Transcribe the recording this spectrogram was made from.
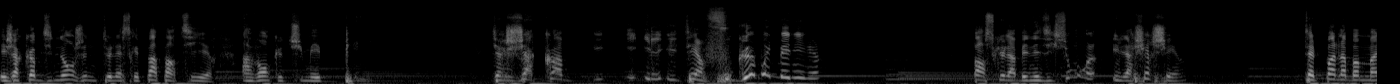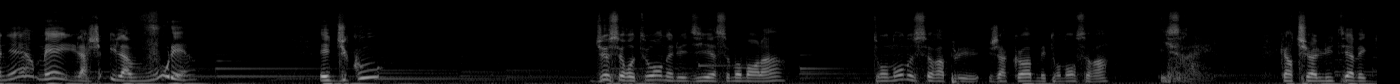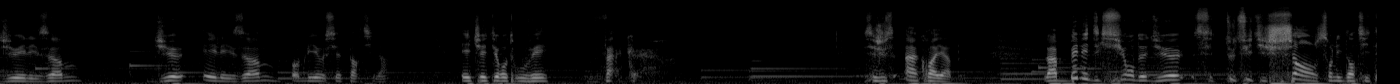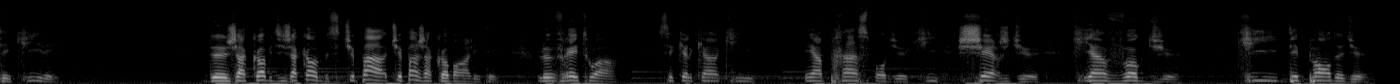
Et Jacob dit, non, je ne te laisserai pas partir avant que tu m'aies béni. Dire Jacob, il, était un fougueux pour être béni. là. Parce que la bénédiction, il l'a cherché. hein. Peut-être pas de la bonne manière, mais il a, il a voulu. hein. Et du coup, Dieu se retourne et lui dit à ce moment-là, ton nom ne sera plus Jacob, mais ton nom sera Israël. Car tu as lutté avec Dieu et les hommes, Dieu et les hommes, pas oublier aussi cette partie-là, et tu as été retrouvé vainqueur. C'est juste incroyable. La bénédiction de Dieu, c'est tout de suite, il change son identité, qui il est. De Jacob, il dit Jacob, tu n'es pas, tu es pas Jacob en réalité. Le vrai toi, c'est quelqu'un qui est un prince pour Dieu, qui cherche Dieu, qui invoque Dieu, qui dépend de Dieu.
